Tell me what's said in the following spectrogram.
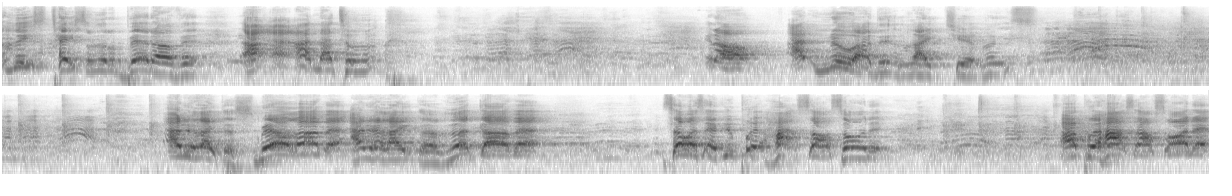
At least taste a little bit of it. I, I, I'm not too. You know, I knew I didn't like chitlins. I didn't like the smell of it. I didn't like the look of it. Someone said, if you put hot sauce on it, I put hot sauce on it,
